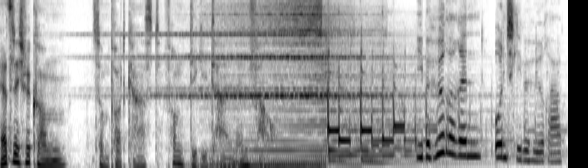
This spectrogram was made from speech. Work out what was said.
Herzlich willkommen zum Podcast vom digitalen MV. Liebe Hörerinnen und liebe Hörer,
